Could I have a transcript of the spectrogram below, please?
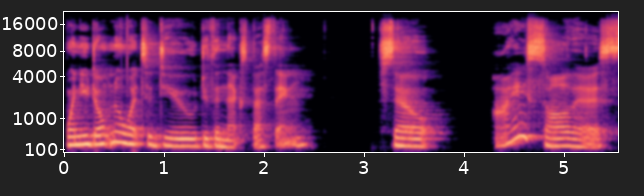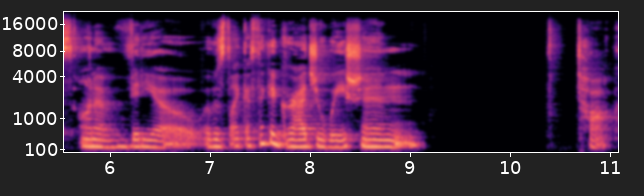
when you don't know what to do, do the next best thing. So, I saw this on a video. It was like, I think, a graduation talk,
